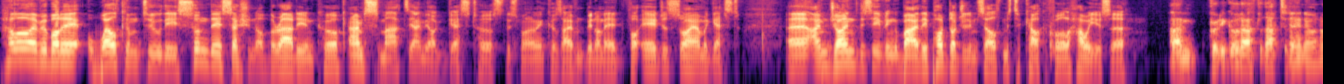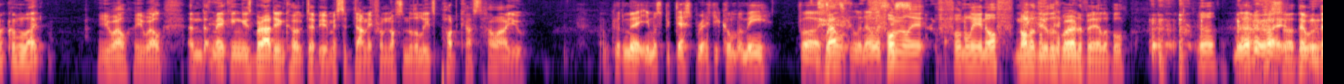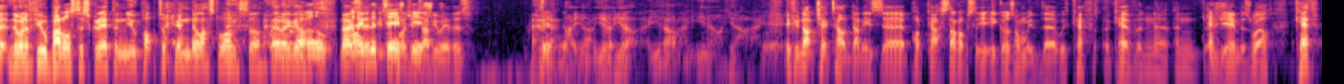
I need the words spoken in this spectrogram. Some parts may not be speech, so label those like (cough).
Hello, everybody. Welcome to the Sunday session of Berardi and Coke. I'm Smarty. I'm your guest host this morning because I haven't been on air for ages, so I am a guest. Uh, I'm joined this evening by the pod dodger himself, Mr. Calcafola. How are you, sir? I'm pretty good after that today now, not going to lie. You well, you well. And making his Berardi and Coke debut, Mr. Danny from Not Another Leeds podcast. How are you? I'm good, mate. You must be desperate if you come to me for (laughs) Well, tactical analysis. funnily, funnily enough, none of the others were available. (laughs) Oh, no, Um, right. So there, were- there, there were a few barrels to scrape, and you popped up in the last one. So there we go. Well, no, it's, I'm a, the it's a pleasure to have you with us. Yeah. No, (laughs) you're, you're, you're all right. You're all right. You know, you're all right. If you've not checked out Danny's uh, podcast, and obviously he goes on with uh, with Kev, uh, Kev and, uh, and, and James as well. Kev.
